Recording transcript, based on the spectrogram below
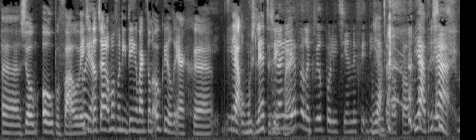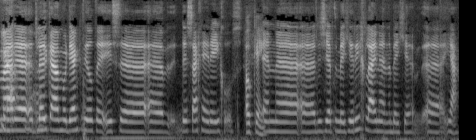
eh, zoom openvouwen, weet Oh, je. ja. Dat zijn allemaal van die dingen waar ik dan ook heel erg ja. op moest letten, zeg Nou, maar. je hebt wel een quiltpolitie en die, vindt daar wat van. Ja, precies. Maar het leuke aan modern quilten is, er zijn geen regels. Oké. En dus je hebt een beetje richtlijnen en een beetje ja,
